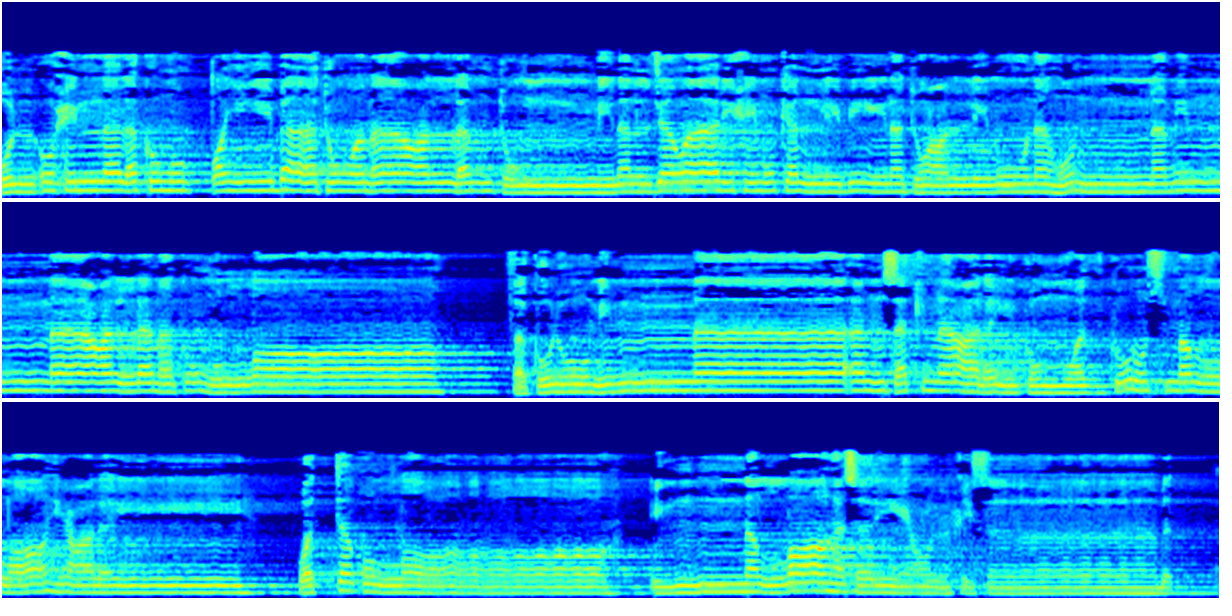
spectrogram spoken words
قُلْ أُحِلَّ لَكُمُ الطَّيِّبَاتُ وَمَا عَلَّمْتُم مِّنَ الْجَوَارِحِ مُكَلِّبِينَ تُعَلِّمُونَهُنَّ مِمَّا عَلَّمَكُمُ اللَّهُ ۖ فَكُلُوا مِمَّا أَمْسَكْنَ عَلَيْكُمْ وَاذْكُرُوا اسْمَ اللَّهِ عَلَيْهِ ۖ وَاتَّقُوا اللَّهَ ۖ إِنَّ اللَّهَ سَرِيعُ الْحِسَابِ.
